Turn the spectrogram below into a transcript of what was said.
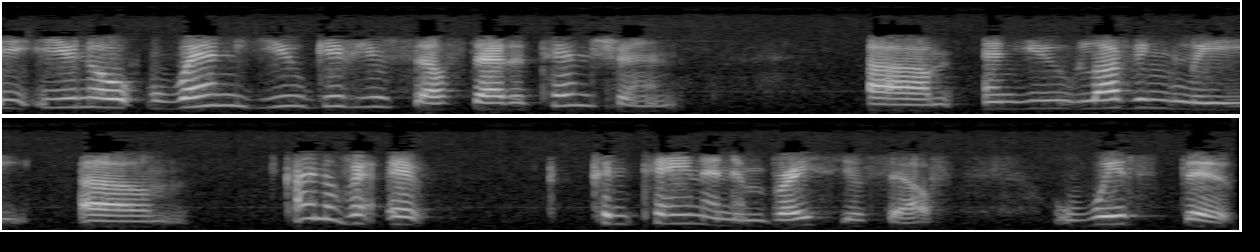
you know when you give yourself that attention um, and you lovingly um, kind of uh, contain and embrace yourself with the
